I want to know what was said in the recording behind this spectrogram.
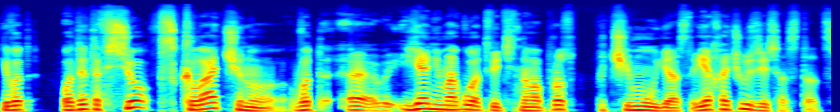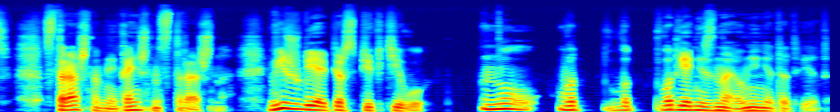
И вот, вот это все в складчину, вот э, я не могу ответить на вопрос, почему я... Я хочу здесь остаться. Страшно мне? Конечно, страшно. Вижу ли я перспективу? Ну, вот, вот, вот я не знаю, у меня нет ответа.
